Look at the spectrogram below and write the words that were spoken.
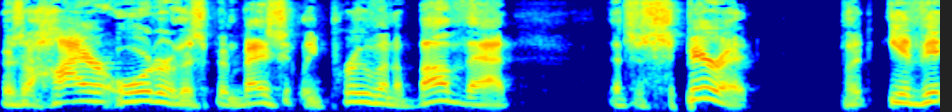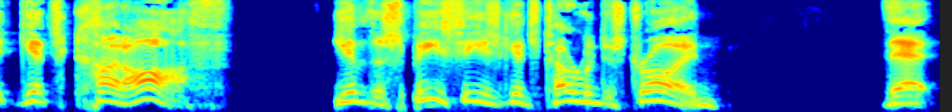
there's a higher order that's been basically proven above that, that's a spirit. But if it gets cut off, if the species gets totally destroyed, that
